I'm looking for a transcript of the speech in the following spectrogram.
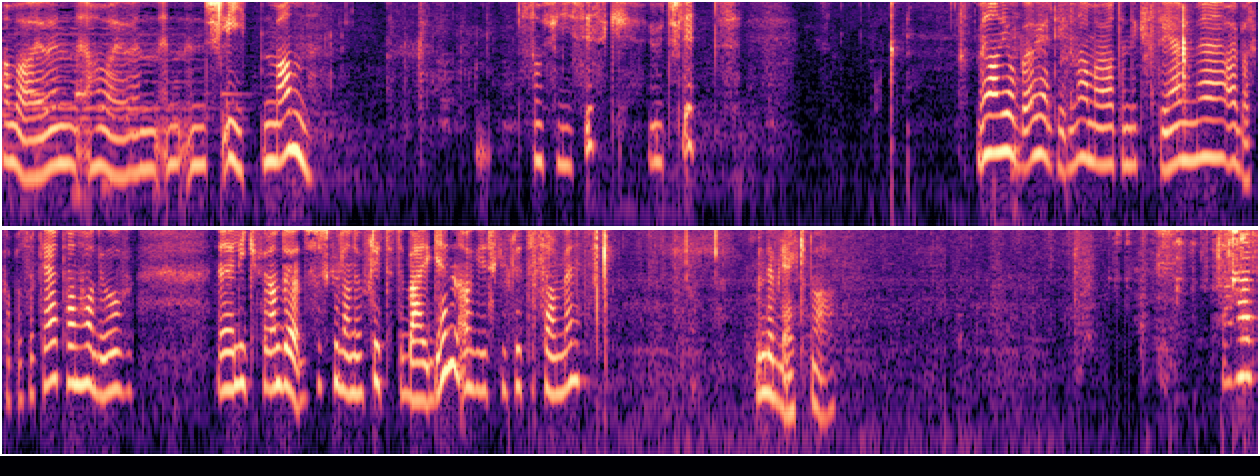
Han var jo en, var jo en, en, en sliten mann. Som fysisk utslitt. Men han jobba jo hele tiden. Han har jo hatt en ekstrem eh, arbeidskapasitet. Han hadde jo eh, Like før han døde, så skulle han jo flytte til Bergen, og vi skulle flytte sammen. Men det ble ikke noe av. Se her.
